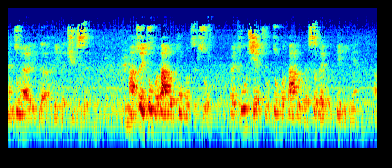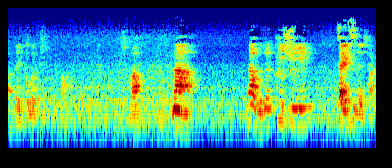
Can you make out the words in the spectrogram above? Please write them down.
很重要的一个一个趋势啊。所以中国大陆的通货指数会凸显出中国大陆的社会稳定里面啊的一个问题啊。好，那那我就必须再一次的讲，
